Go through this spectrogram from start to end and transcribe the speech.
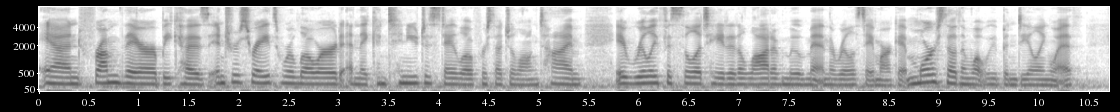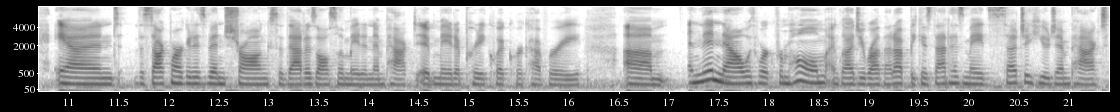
And from there, because interest rates were lowered and they continued to stay low for such a long time, it really facilitated a lot of movement in the real estate market, more so than what we've been dealing with. And the stock market has been strong, so that has also made an impact. It made a pretty quick recovery. Um, and then now with work from home, I'm glad you brought that up because that has made such a huge impact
